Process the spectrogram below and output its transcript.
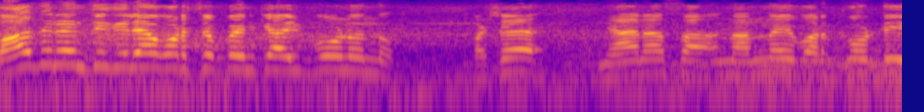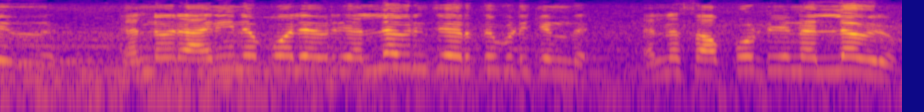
പതിനഞ്ച് കിലോ കുറച്ചപ്പോൾ എനിക്ക് ഐഫോൺ വന്നു. പക്ഷേ ഞാൻ ആ നന്നായി വർക്കൗട്ട് ചെയ്തത്. എന്നെ ഒരു അനീനെ പോലെ അവർ എല്ലാവരും ചേർത്ത് പിടിക്കുന്നുണ്ട് എന്നെ സപ്പോർട്ട് ചെയ്യുന്ന എല്ലാവരും.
